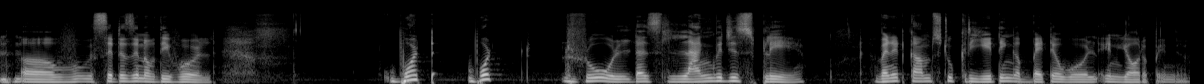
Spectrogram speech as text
mm-hmm. a citizen of the world what what role does languages play when it comes to creating a better world in your opinion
